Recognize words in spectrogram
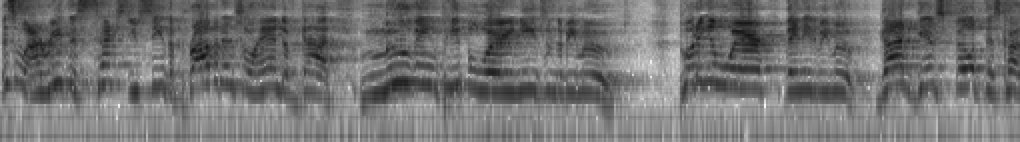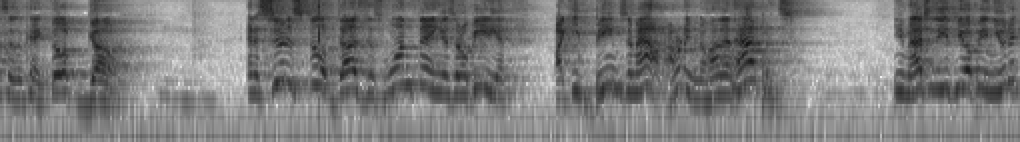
This is when I read this text, you see the providential hand of God moving people where He needs them to be moved putting them where they need to be moved. God gives Philip this concept. Okay, Philip, go. And as soon as Philip does this one thing as an obedient, like he beams him out. I don't even know how that happens. You imagine the Ethiopian eunuch?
